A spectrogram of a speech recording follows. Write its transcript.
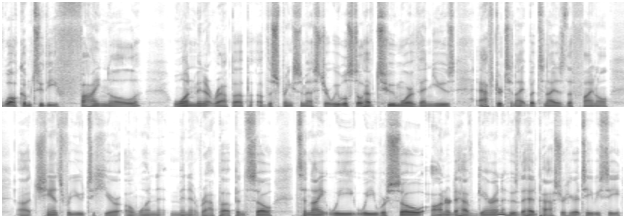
welcome to the final one minute wrap up of the spring semester. We will still have two more venues after tonight, but tonight is the final uh, chance for you to hear a one minute wrap up. And so tonight we we were so honored to have Garen, who's the head pastor here at TBC,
